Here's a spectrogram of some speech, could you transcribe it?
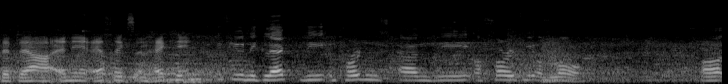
that there are any ethics in hacking? If you neglect the importance and the authority of law, uh,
